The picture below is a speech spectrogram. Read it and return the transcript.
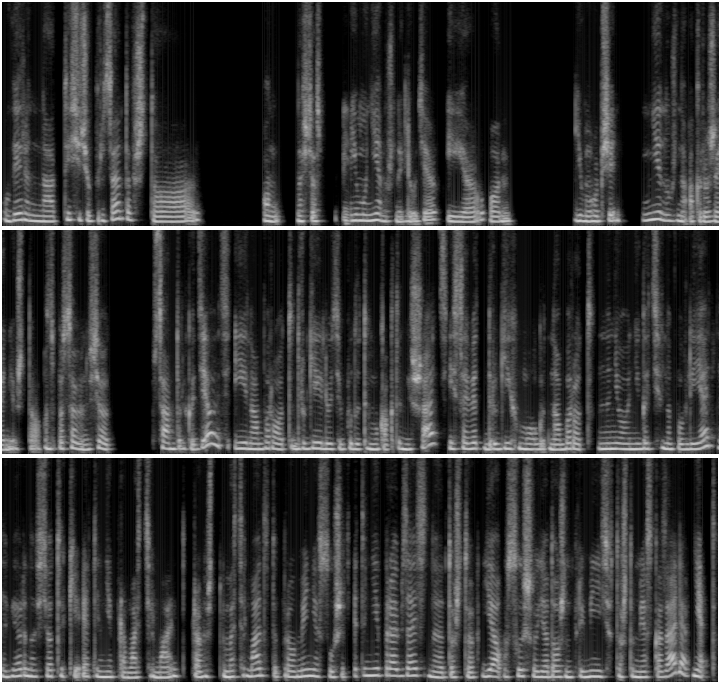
уверен на тысячу процентов, что он на все ему не нужны люди, и он ему вообще не нужно окружение, что он способен все сам только делать, и наоборот, другие люди будут ему как-то мешать, и советы других могут, наоборот, на него негативно повлиять, наверное, все таки это не про мастер-майнд. Потому что мастер-майнд — это про умение слушать. Это не про обязательно то, что я услышал, я должен применить то, что мне сказали. Нет,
